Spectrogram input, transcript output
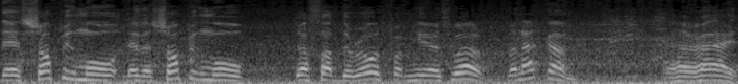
There's shopping mall. There's a shopping mall just up the road from here as well. Vanakam. All right.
